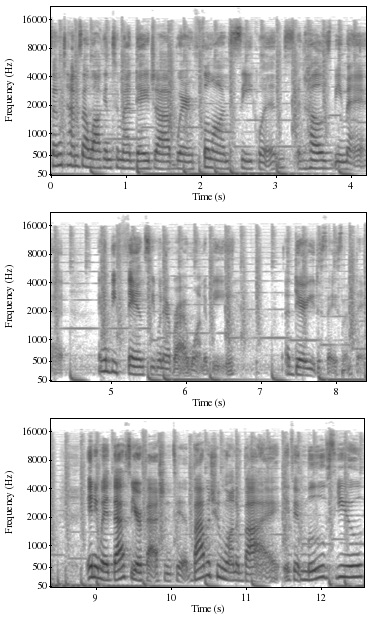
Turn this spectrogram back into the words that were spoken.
Sometimes I walk into my day job wearing full on sequins and hoes be mad. I can be fancy whenever I want to be. I dare you to say something. Anyway, that's your fashion tip. Buy what you want to buy. If it moves you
